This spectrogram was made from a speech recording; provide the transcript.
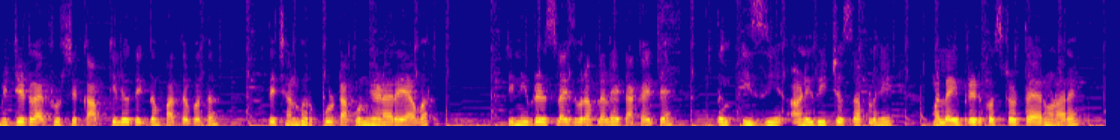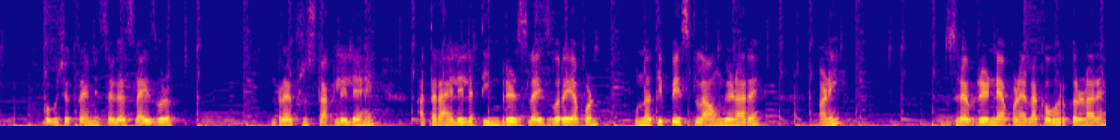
मी जे ड्रायफ्रूट्सचे काप केले होते एकदम पातळ पातळ ते छान भरपूर टाकून घेणार आहे यावर. तिन्ही ब्रेड स्लाईसवर आपल्याला हे टाकायचे आहे. एकदम इझी आणि रिच असं आपलं हे मलाई ब्रेड कस्टर्ड तयार होणार आहे. बघू शकताय मी सगळ्या स्लाईसवर ड्रायफ्रूट्स टाकलेले आहे. आता राहिलेल्या तीन ब्रेड स्लाईसवरही आपण पुन्हा ती पेस्ट लावून घेणार आहे. आणि दुसऱ्या ब्रेडने आपण याला कव्हर करणार आहे.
